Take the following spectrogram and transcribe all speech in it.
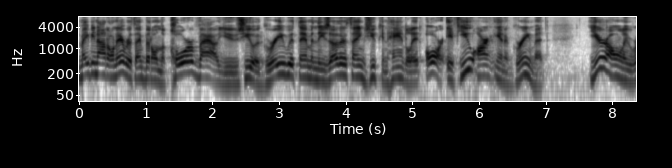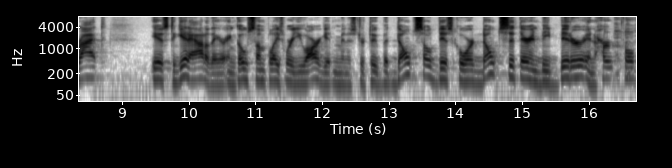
maybe not on everything, but on the core values, you agree with them, and these other things you can handle it. Or if you aren't in agreement, your only right is to get out of there and go someplace where you are getting ministered to, but don't sow discord. Don't sit there and be bitter and hurtful.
